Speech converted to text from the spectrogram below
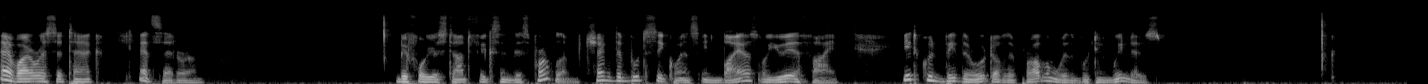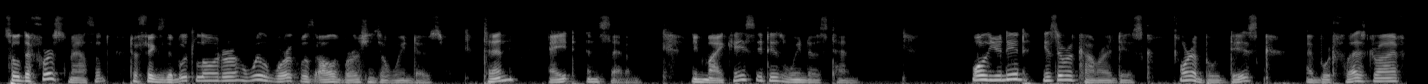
a virus attack, etc. Before you start fixing this problem, check the boot sequence in BIOS or UEFI. It could be the root of the problem with booting Windows. So the first method to fix the bootloader will work with all versions of Windows 10, 8 and 7. In my case, it is Windows 10. All you need is a recovery disk, or a boot disk, a boot flash drive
